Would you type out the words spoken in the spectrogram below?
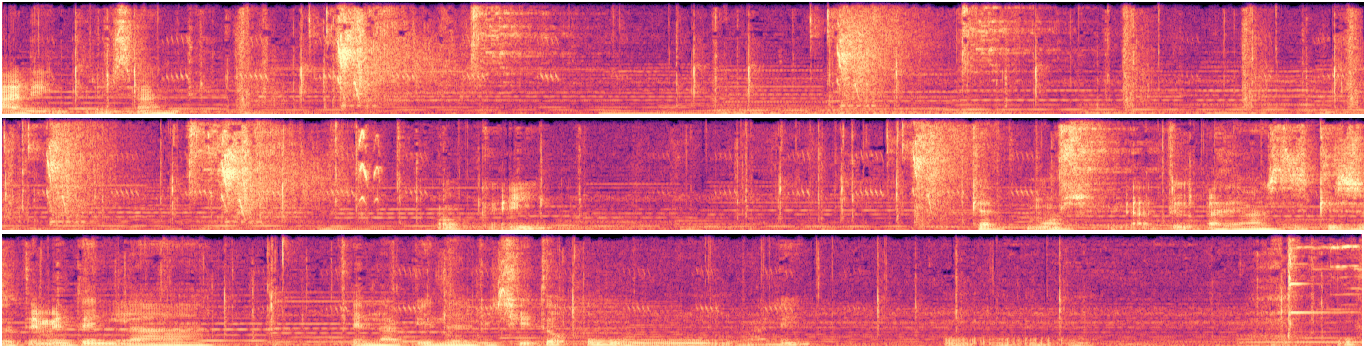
Vale, interesante. Ok. Qué atmósfera, tú. Además es que eso te mete en la en la piel del bichito. Uh, vale. Uf.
